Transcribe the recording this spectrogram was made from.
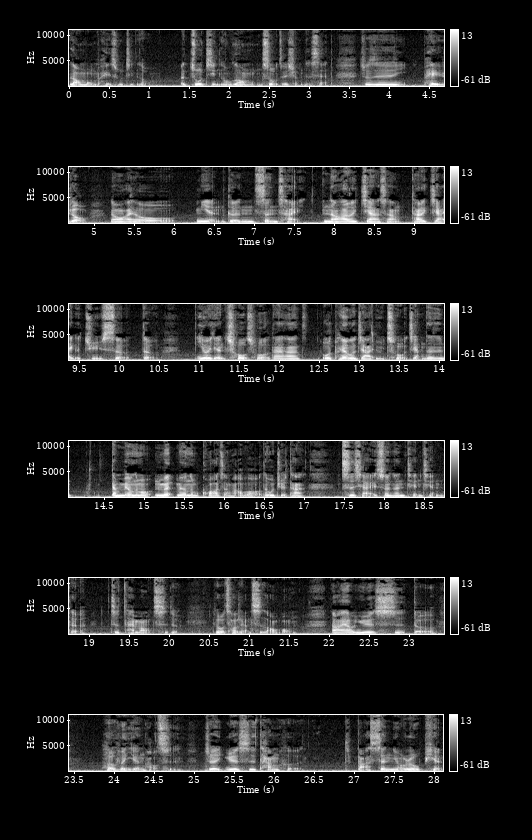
老蒙配猪颈肉，呃，猪颈肉老蒙是我最喜欢的 set，就是配肉，然后还有面跟生菜，然后他会加上，它会加一个橘色的，有一点臭臭，但是他我朋友都加鱼臭酱，但是但没有那么没没有那么夸张，好不好？的我觉得它。吃起来酸酸甜甜的，这还蛮好吃的。就我超喜欢吃老蒙，然后还有粤式的河粉也很好吃。就是粤式汤河，把生牛肉片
